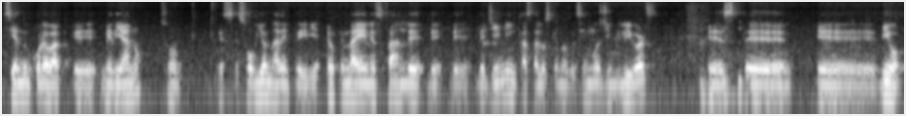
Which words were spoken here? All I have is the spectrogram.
siendo un coreback eh, mediano, es, obvio, nadie te creo que nadie es fan de, de, Jimmy, hasta los que nos decimos Jimmy Levers. Este, eh, digo,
